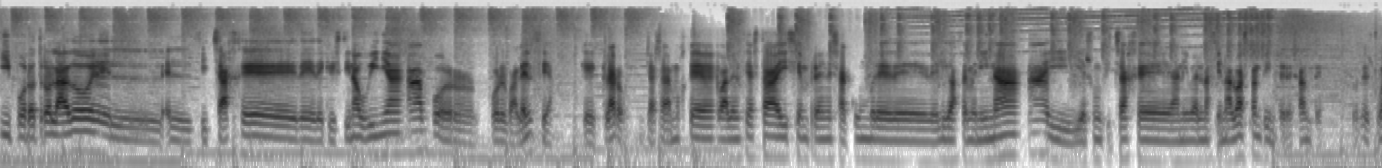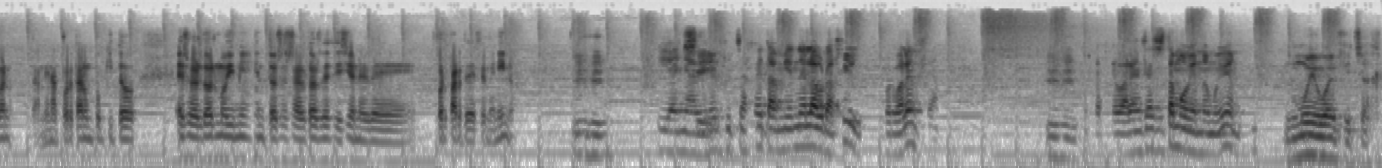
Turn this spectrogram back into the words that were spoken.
Y por otro lado, el, el fichaje de, Cristina Ubiña por, por Valencia, que claro, ya sabemos que Valencia está ahí siempre en esa cumbre de, de Liga Femenina y es un fichaje a nivel nacional bastante interesante. Entonces, bueno, también aportar un poquito esos dos movimientos, esas dos decisiones de, por parte de femenino. Y añadir Sí. el fichaje también de Laura Gil por Valencia. ujú. O sea, que Valencia se está moviendo muy bien. Muy buen fichaje.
